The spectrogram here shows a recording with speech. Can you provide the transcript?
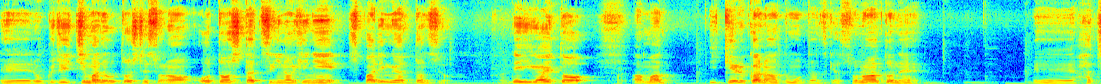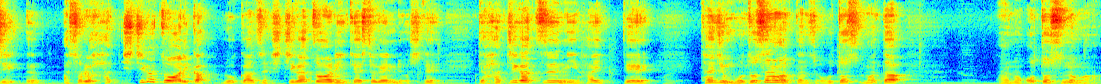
えー、61まで落としてその落とした次の日にスパーリングやったんですよ。で意外とあまあいけるかなと思ったんですけどその後ねえー、8ん？あそれは7月終わりか。6月ね7月終わりにテスト減量してで8月に入って体重戻さなかったんですよ。落とすまたあの落とすのが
